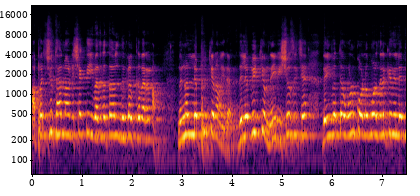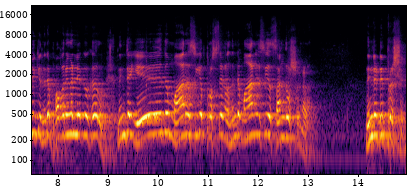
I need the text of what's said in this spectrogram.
ആ പരിശുദ്ധാത്മാവിന്റെ ശക്തി ഈ വചനത്താൽ നിങ്ങൾക്ക് വരണം. നിങ്ങൾ ലഭിക്കണം ഇത്. ഇത് ലഭിക്കും. നീ വിശ്വസിച്ച് ദൈവത്തെ ഉൾക്കൊള്ളുമ്പോൾ നിനക്ക് ഇത് ലഭിക്കും. നിന്റെ ഭവനങ്ങളിലേക്ക് കയറും. നിന്റെ ഏത് മാനസിക പ്രശ്നങ്ങൾ നിന്റെ മാനസിക സംഘർഷങ്ങൾ നിന്റെ ഡിപ്രഷൻ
